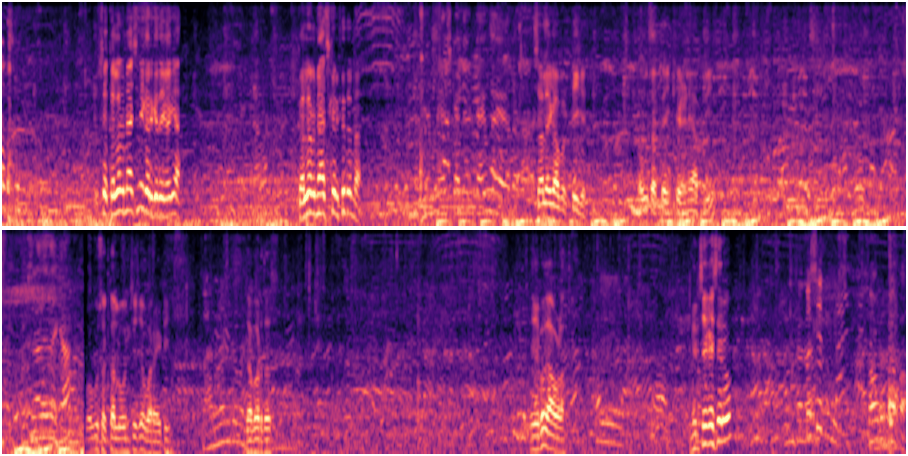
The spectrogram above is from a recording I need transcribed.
उसका कलर मैच नहीं करके देगा क्या? कलर मैच करके देना। चलेगा बघ ठीक आहे बघू शकता ही खेळणी आपली बघू शकता लोणचेचे व्हरायटी जबरदस्त। हे बघ आवळा। मिरच्या कैसे रे हो? कसे सौ रुपये का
